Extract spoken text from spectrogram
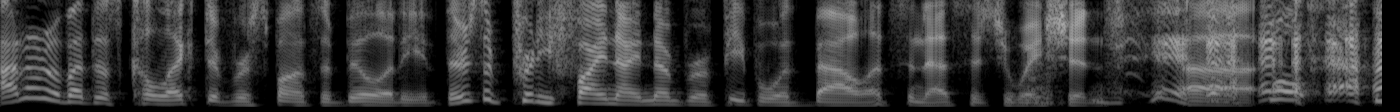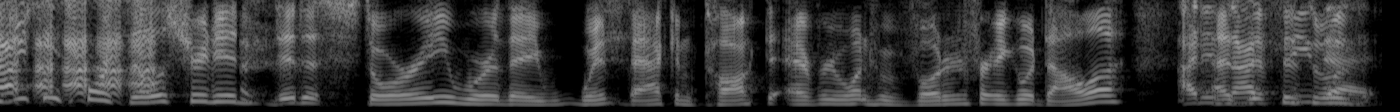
I don't know about this collective responsibility. There's a pretty finite number of people with ballots in that situation. Uh, Well, did you see Sports Illustrated did a story where they went back and talked to everyone who voted for Iguodala? I did as not if see this was- that.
